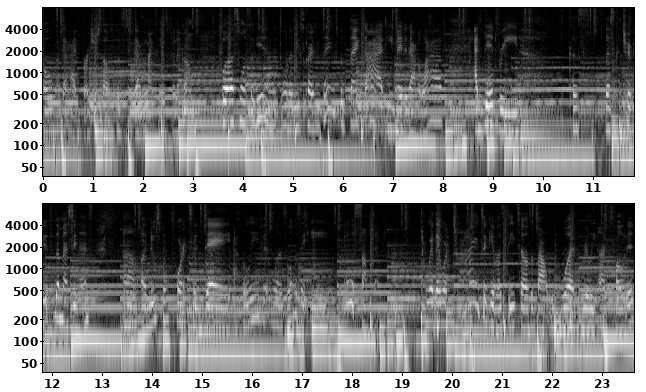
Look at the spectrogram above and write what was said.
"Oh my God, brace yourself because 2019 is finna come for us once again with one of these crazy things." But thank God he made it out alive. I did read because let's contribute to the messiness. Um, a news report today, I believe it was, what was it, E? It was something where they were trying to give us details about what really unfolded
